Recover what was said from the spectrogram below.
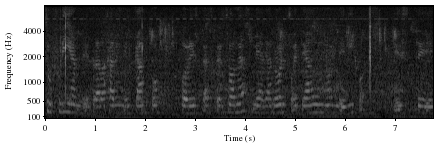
sufrían de trabajar en el campo por estas personas, le agarró el fuete a uno y le dijo, este,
